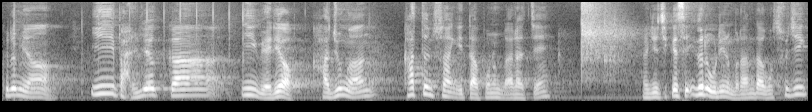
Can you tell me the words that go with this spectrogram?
그러면 이 반력과 이 외력, 하중은 같은 수상이 있다 보는 거 알았지? 알겠지? 그래서 이거를 우리는 뭘 한다고? 수직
